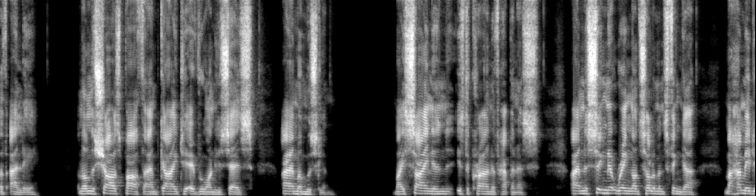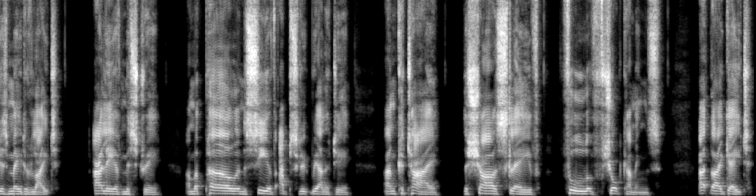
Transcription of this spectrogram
of Ali, and on the Shah's path I am guide to everyone who says, I am a Muslim. My sign is the crown of happiness. I am the signet ring on Solomon's finger. Muhammad is made of light, Ali of mystery. I'm a pearl in the sea of absolute reality. I'm Khatai, the Shah's slave, full of shortcomings. At thy gate,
